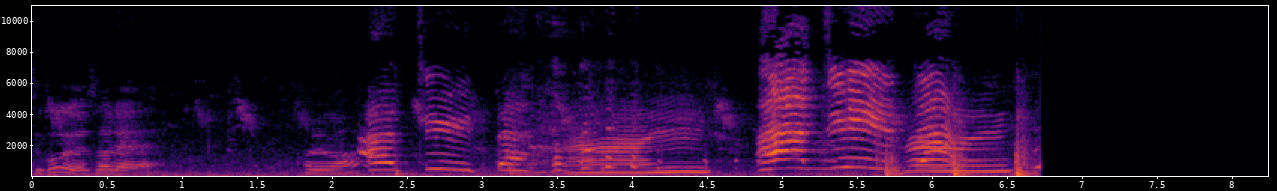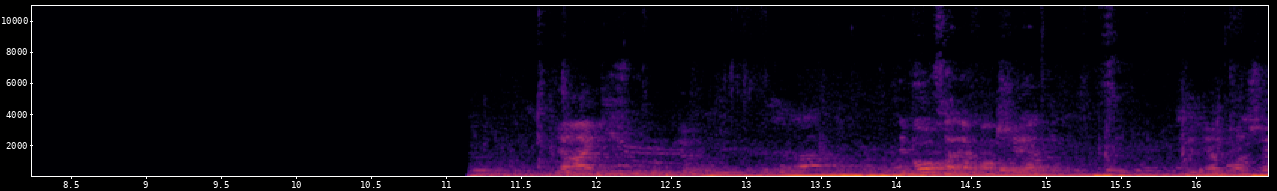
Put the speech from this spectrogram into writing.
すごいよ、それ。これはあっち行った。はい。あっち行った。はい。 Il y a rien qui joue donc. euh, C'est bon, ça a l'air branché. C'est bien branché.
